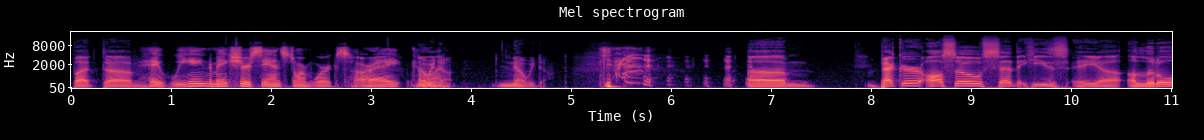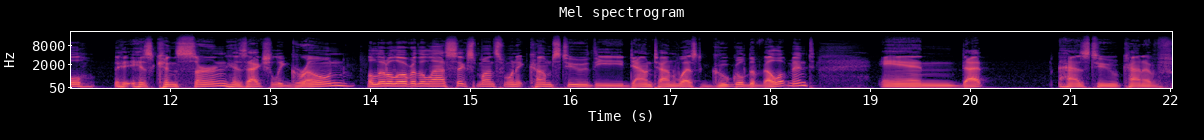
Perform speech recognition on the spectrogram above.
But um, Hey, we need to make sure Sandstorm works. All right. no, we on. don't. No, we don't. um, Becker also said that he's a uh, a little. His concern has actually grown a little over the last six months when it comes to the downtown west Google development, and that has to kind of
